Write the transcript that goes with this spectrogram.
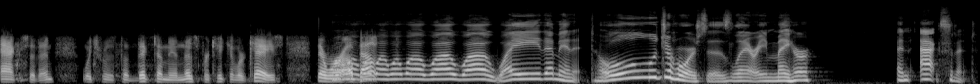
accident, which was the victim in this particular case, there were whoa, about whoa, whoa, whoa, whoa, whoa, whoa. Wait a minute. Hold your horses, Larry Maher. An accident.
